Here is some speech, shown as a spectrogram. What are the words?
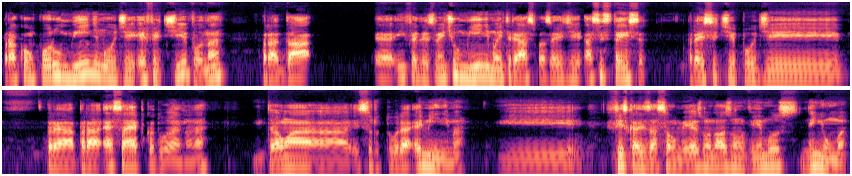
para compor o um mínimo de efetivo, né, para dar, é, infelizmente, o um mínimo, entre aspas, aí, de assistência para esse tipo de. para essa época do ano, né? Então a, a estrutura é mínima e fiscalização mesmo nós não vimos nenhuma.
